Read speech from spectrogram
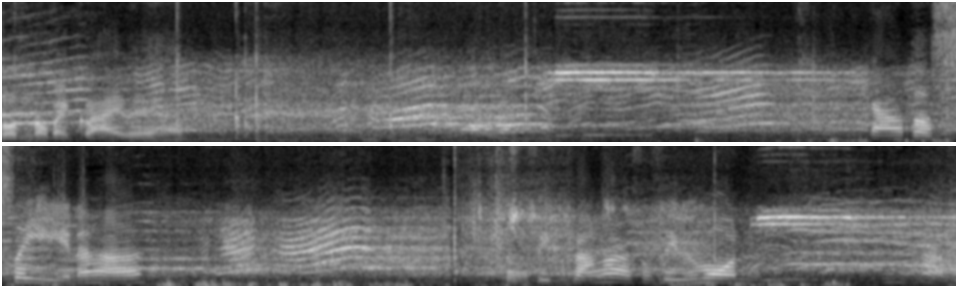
ล้นออกไปไกลเลยครับ9ต่อ4นะคะ เสิร์ฟอีกครั้งค่ะสศิวิมลอะต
